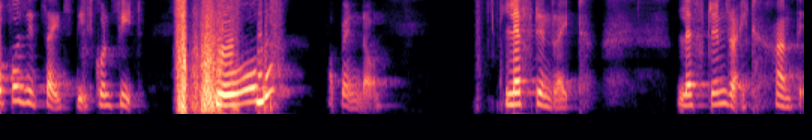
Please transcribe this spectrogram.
ఆపోజిట్ సైడ్స్ తీసుకొని ఫీట్ స్లోగా up and down left and right left and right అంతే.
